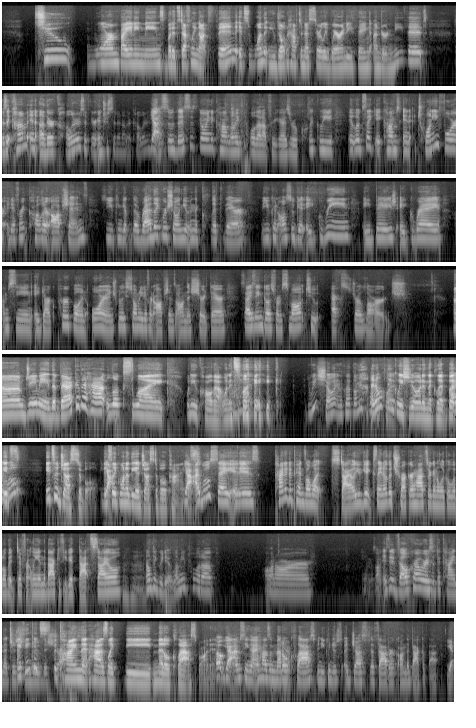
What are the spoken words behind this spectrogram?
too warm by any means, but it's definitely not thin. It's one that you don't have to necessarily wear anything underneath it. Does it come in other colors if they're interested in other colors? Yeah, so this is going to come. Let me pull that up for you guys real quickly. It looks like it comes in 24 different color options. So you can get the red, like we're showing you in the clip there. But you can also get a green, a beige, a gray. I'm seeing a dark purple and orange. Really, so many different options on this shirt there. Sizing goes from small to extra large. Um, Jamie, the back of the hat looks like what do you call that when it's like Do we show it in the clip? Let me pull I don't think we show it in the clip, but I it's will- it's adjustable. It's Yeah. like one of the adjustable kinds. Yeah, I will say it is kind of depends on what style you get because I know the trucker hats are going to look a little bit differently in the back if you get that style. Mm-hmm. I don't think we do. Let me pull it up on our Amazon. Is it Velcro or is it the kind that just I think it's the, straps? kind that has like the metal clasp on it. Oh yeah, I'm seeing that. It has a metal Yeah. clasp and you can just adjust the fabric on the back of that. Yeah.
